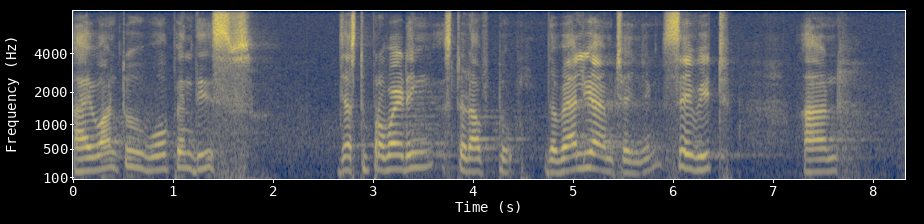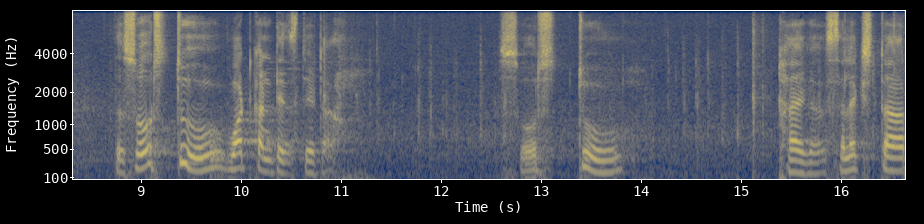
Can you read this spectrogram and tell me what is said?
I want to open this just providing instead of 2 the value I am changing save it and the source 2 what contains data? Source 2 tiger select star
